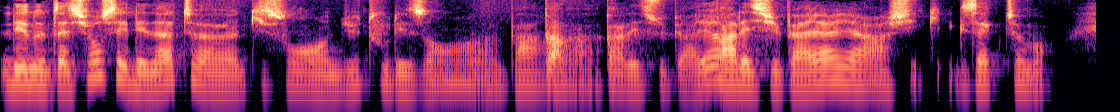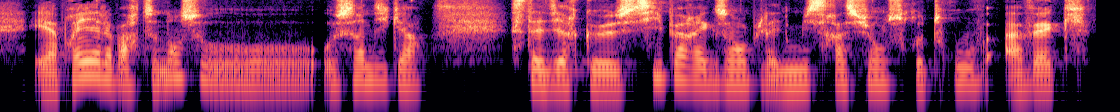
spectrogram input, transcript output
les notations, c'est les notes qui sont rendues tous les ans par, par, par les supérieurs. par les supérieurs hiérarchiques, exactement. Et après, il y a l'appartenance au, au syndicat. C'est-à-dire que si, par exemple, l'administration se retrouve avec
